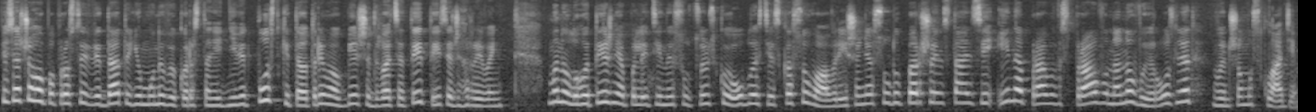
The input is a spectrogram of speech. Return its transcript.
Після чого попросив віддати йому невикористані дні відпустки та отримав більше 20 тисяч гривень. Минулого тижня апеляційний суд Сумської області скасував рішення суду першої інстанції і направив справу на новий розгляд в іншому складі.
